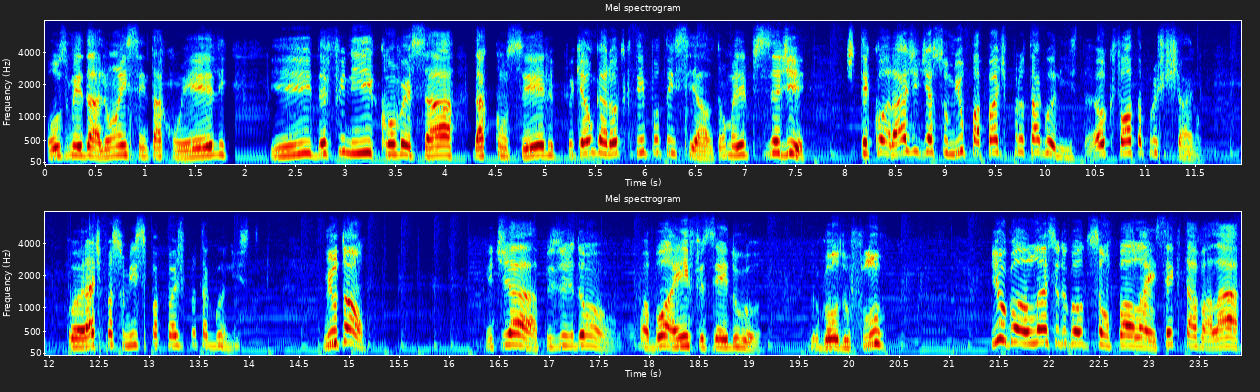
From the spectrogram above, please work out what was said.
ou os medalhões sentar com ele e definir, conversar, dar conselho, porque é um garoto que tem potencial. Então, mas ele precisa de, de ter coragem de assumir o papel de protagonista. É o que falta pro Shiloh. Coragem para assumir esse papel de protagonista. Milton, a gente já precisa de dar uma boa ênfase aí do, do gol do Flu. E o, gol, o lance do gol do São Paulo aí? Você que tava lá,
